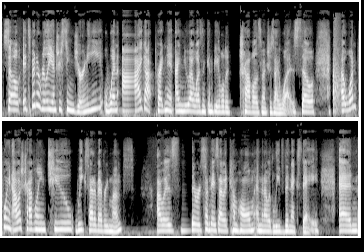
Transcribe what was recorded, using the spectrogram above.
So it's been a really interesting journey. When I got pregnant, I knew I wasn't going to be able to travel as much as I was. So at one point, I was traveling two weeks out of every month. I was, there were some days I would come home and then I would leave the next day. And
